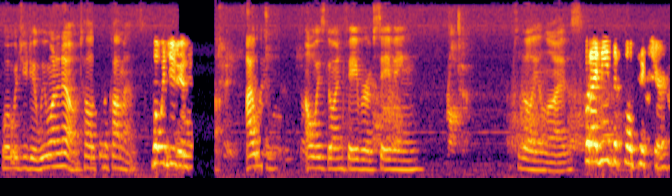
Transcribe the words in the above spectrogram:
What would you do? We want to know. Tell us in the comments. What would you do? I would always go in favor of saving civilian lives. But I need the full picture.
